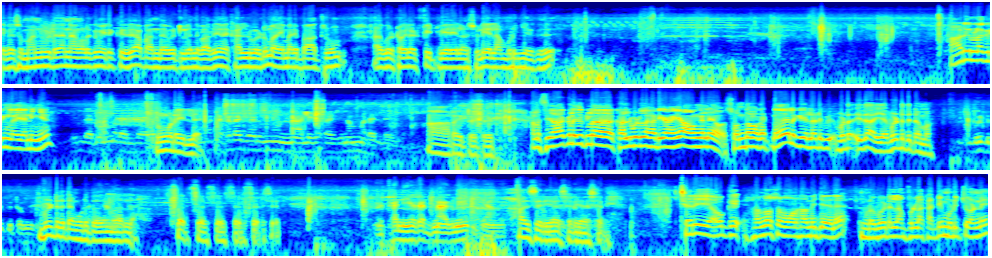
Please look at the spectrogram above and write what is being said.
இப்போ மண் வீடு தான் அவங்களுக்கும் இருக்குது. அப்போ அந்த வீட்டிலேருந்து பார்த்தீங்கன்னா கல் வீடும் அதே மாதிரி பாத்ரூம் அதுக்கு டாய்லெட் ஃபிட் வேலையெல்லாம் சொல்லி எல்லாம் முடிஞ்சிருக்குது. ஆடுகள் வளர்க்குறீங்களா ஐயா நீங்கள் உங்களோட இல்லை. ஆ ரைட் ரைட் ரைட் ஆனால் சில ஆட்கள் இதுக்குள்ள கல்வீடுலாம் கட்டிக்காங்க அவங்களே சொந்தமாக கட்டினதா இல்லை இல்லாட்டி விட இதா ஐயா வீட்டு திட்டமா? வீட்டு திட்டம் வீட்டு திட்டம் கொடுத்தது முதல்ல. சரி சரி சரி சரி சரி சரி. தனியாக கட்டினாங்கன்னு இருக்காங்க அது சரியா சரியா சரி. சரி ஓகே. சந்தோஷம் உங்களை சந்திச்சதில். உங்களோட வீடெல்லாம் ஃபுல்லாக கட்டி முடிச்ச உடனே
